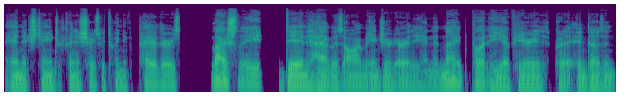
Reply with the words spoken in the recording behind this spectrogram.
and exchange of finishers between the competitors. Lashley did have his arm injured early in the night, but he appeared, but it doesn't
